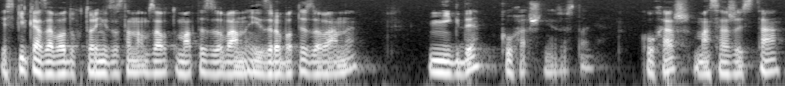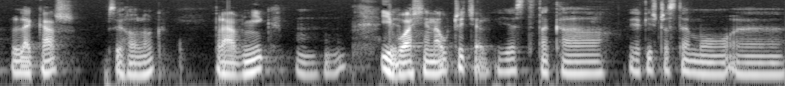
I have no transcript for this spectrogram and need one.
jest kilka zawodów, które nie zostaną zautomatyzowane i zrobotyzowane. Nigdy. Kucharz nie zostanie. Kucharz, masażysta, lekarz, psycholog, prawnik mhm. i właśnie nauczyciel. Jest taka jakiś czas temu e,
